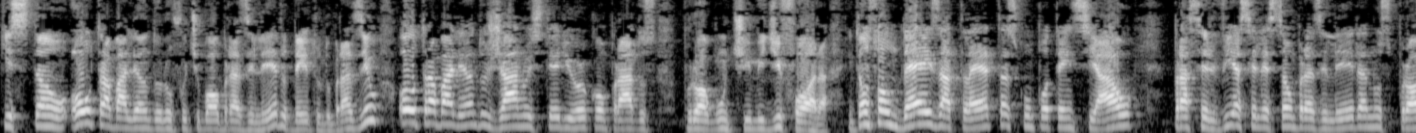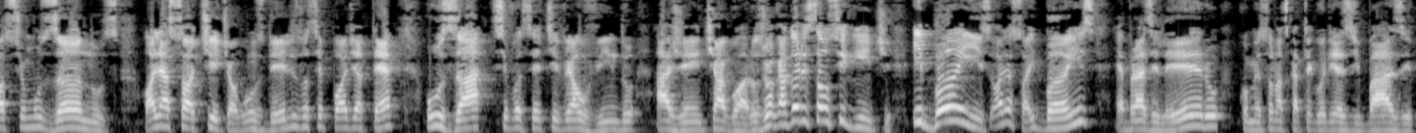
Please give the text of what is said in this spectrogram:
que estão ou trabalhando no futebol brasileiro, dentro do Brasil, ou trabalhando já no exterior, comprados por algum time de fora. Então são 10 atletas com potencial para servir a seleção brasileira nos próximos anos. Olha só, Tite, alguns deles você pode até usar se você estiver ouvindo a gente agora. Os jogadores são o seguinte: Ibanes, olha só, Ibanes é brasileiro, começou nas categorias de base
